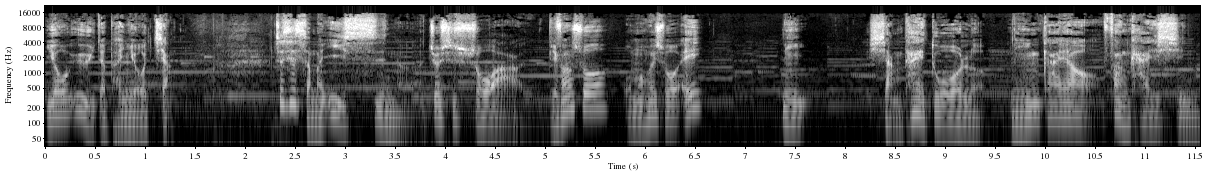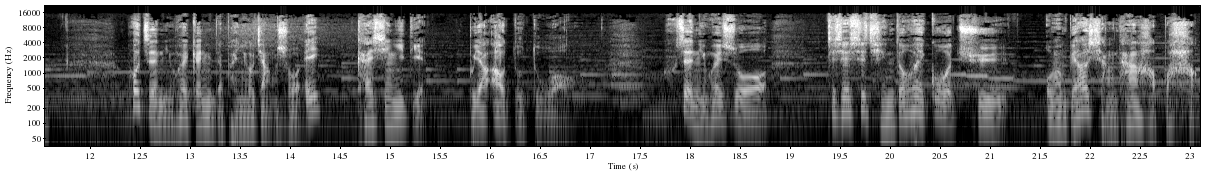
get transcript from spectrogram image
忧郁的朋友讲。这是什么意思呢？就是说啊，比方说我们会说，哎，你想太多了。你应该要放开心，或者你会跟你的朋友讲说：“哎，开心一点，不要傲嘟嘟哦。”或者你会说：“这些事情都会过去，我们不要想它好不好？”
